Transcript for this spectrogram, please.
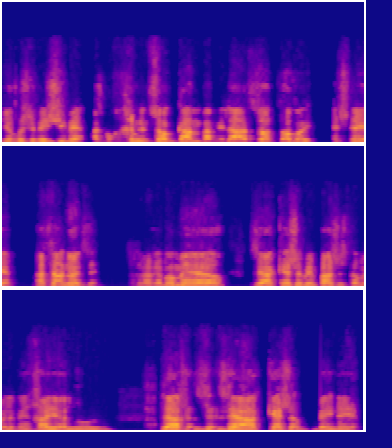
ירושי וישיבה, אז מוכרחים למצוא גם במילה הזאת טובוי את שניהם. מצאנו את זה. הרב אומר, זה הקשר בין פרשס טובוי לבין חיי אלול. זה, זה, זה הקשר ביניהם.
